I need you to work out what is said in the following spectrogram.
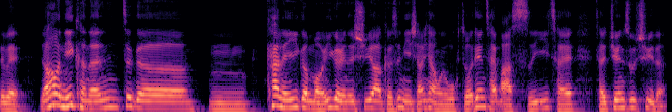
对不对？然后你可能这个，嗯，看了一个某一个人的需要，可是你想想，我我昨天才把十一才才捐出去的，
